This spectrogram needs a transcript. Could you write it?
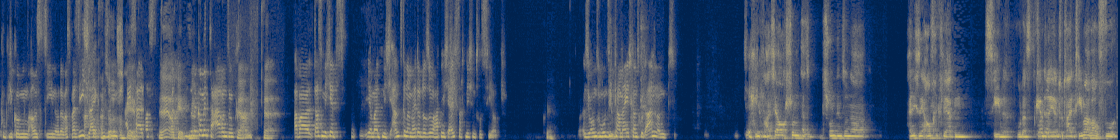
Publikum ausziehen oder was weiß ich, ach, like, ach so, so ein okay. Scheiß halt, was, ja, ja, okay. so eine Kommentare und so ein Kram. Ja, aber dass mich jetzt jemand nicht ernst genommen hätte oder so, hat mich ehrlich gesagt nicht interessiert. Also unsere Musik kam eigentlich ganz gut an und Ihr wart ja auch schon, also schon in so einer eigentlich sehr aufgeklärten Szene, wo das generell ja total Thema war, wo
